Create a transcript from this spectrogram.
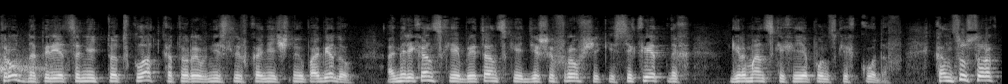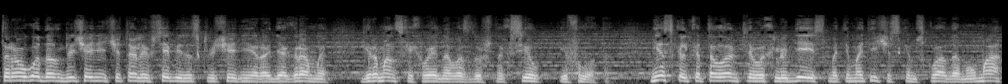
Трудно переоценить тот вклад, который внесли в конечную победу американские и британские дешифровщики секретных германских и японских кодов. К концу 1942 года англичане читали все без исключения радиограммы германских военно-воздушных сил и флота. Несколько талантливых людей с математическим складом ума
